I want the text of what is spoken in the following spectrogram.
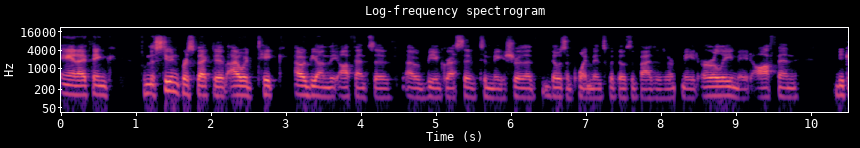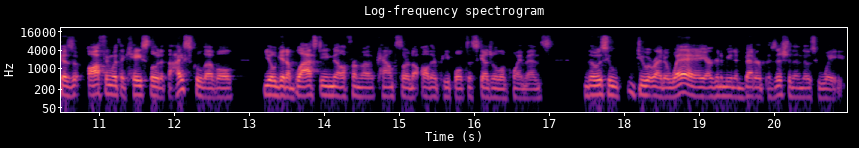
and I think from the student perspective, I would take, I would be on the offensive. I would be aggressive to make sure that those appointments with those advisors are made early, made often, because often with a caseload at the high school level, you'll get a blast email from a counselor to all their people to schedule appointments. Those who do it right away are going to be in a better position than those who wait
